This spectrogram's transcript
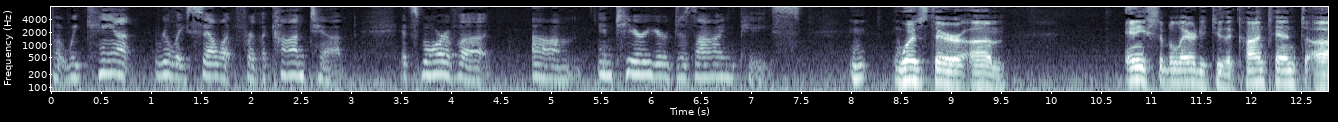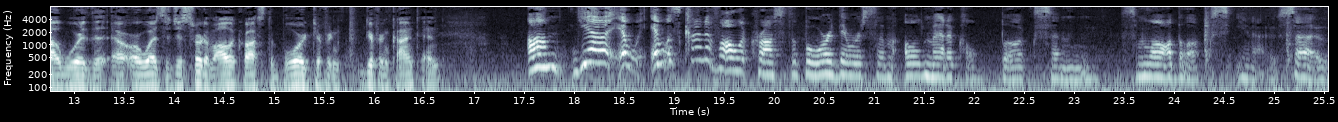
but we can't really sell it for the content. It's more of a um, interior design piece. Was there um, any similarity to the content, uh, were the, or was it just sort of all across the board, different different content? Um, yeah, it, it was kind of all across the board. There were some old medical books and some law books, you know. So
